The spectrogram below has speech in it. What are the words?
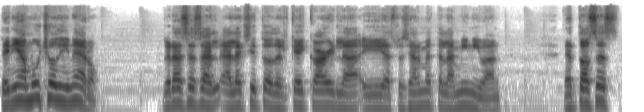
tenía mucho dinero, gracias al, éxito del K-Car y, y especialmente la minivan. Entonces,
